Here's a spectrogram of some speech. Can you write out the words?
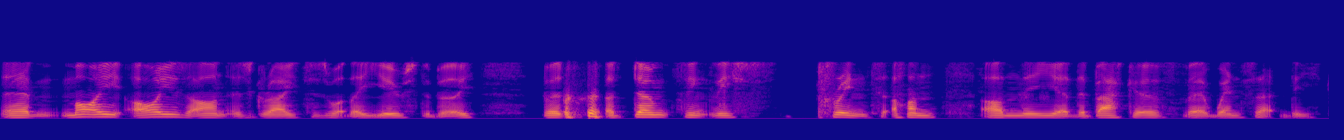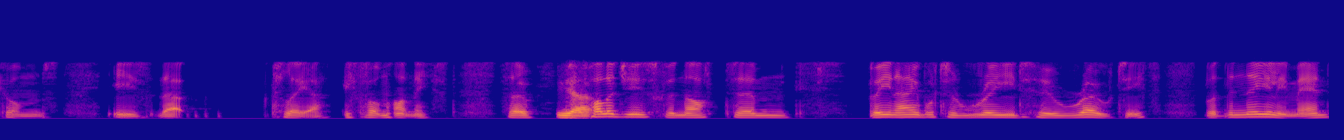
Um, my eyes aren't as great as what they used to be, but I don't think this print on on the uh, the back of uh, when Saturday comes is that clear, if I'm honest. So yeah, apologies for not um, being able to read who wrote it, but the Nearly Men,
